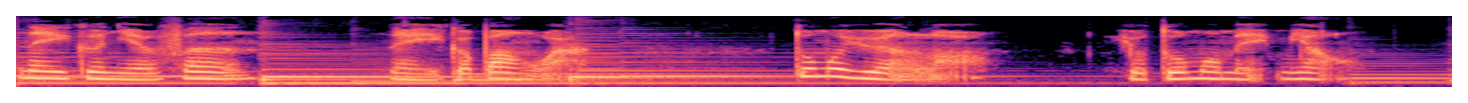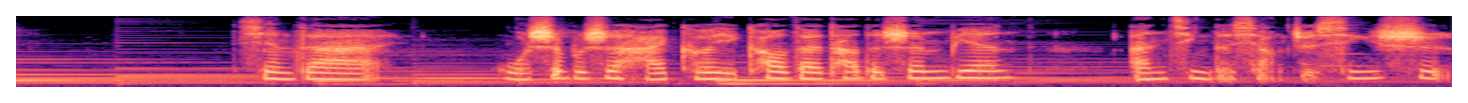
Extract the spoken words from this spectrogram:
那一个年份。那一个傍晚，多么远了，有多么美妙。现在，我是不是还可以靠在他的身边，安静的想着心事？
